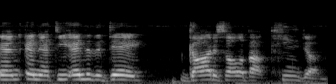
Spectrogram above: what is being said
And and at the end of the day, God is all about kingdom.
